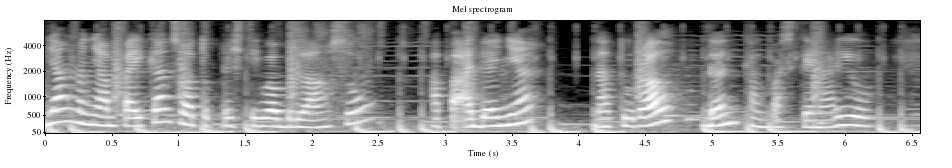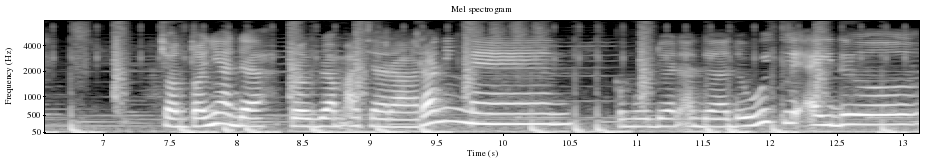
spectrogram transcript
yang menyampaikan suatu peristiwa berlangsung apa adanya, natural, dan tanpa skenario. Contohnya ada program acara Running Man, kemudian ada The Weekly Idol,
